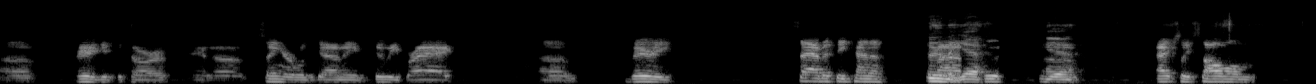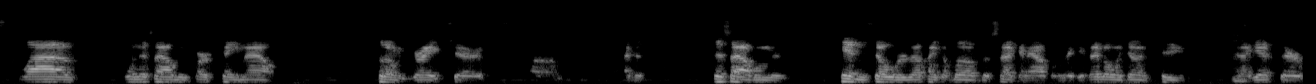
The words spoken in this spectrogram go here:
Uh, very good guitarist. And uh, singer was a guy named Dewey Bragg. Um, very Sabbathy kind of. Yeah. Um, yeah. Actually saw him live when this album first came out. Put on a great show. Um, I just this album is head and shoulders, I think, above the second album. They, they've only done two, and I guess they're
